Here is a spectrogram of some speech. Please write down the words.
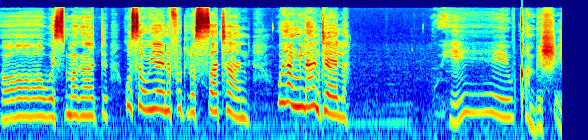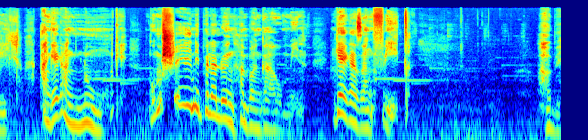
Ah wesimakade kusewuyena futhi lo sathane uyangilandela. Hey uqambeshile angeke anginuke. Ngumshini phela lo engihamba ngawo mina. Ngeke azangifica. Habe.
